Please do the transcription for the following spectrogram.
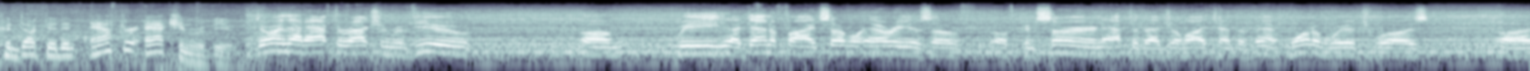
conducted an after-action review. During that after-action review, um, we identified several areas of, of concern after that July 10th event, one of which was uh,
